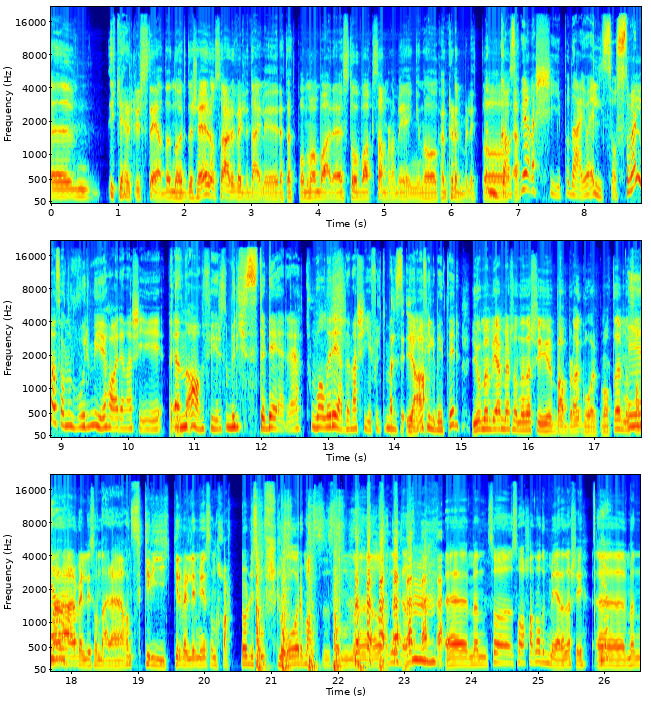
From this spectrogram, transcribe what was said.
Eh, ikke helt til stede når det skjer, og så er det veldig deilig rett etterpå når man bare står bak samla med gjengen og kan klemme litt. Og, Ganske ja. mye energi på deg og Else også, vel? Altså, hvor mye har energi en annen fyr som rister dere, to allerede energifylte mennesker, Ja. i fillebiter? Jo, men vi er mer sånn energibabla går, på en måte. Men sånn Ja. er, veldig sånn der Han skriker veldig mye sånn hardt og liksom slår masse sånn. eh, Og sånn ikke sant? Eh, men så, så han hadde mer energi. Eh, Men,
